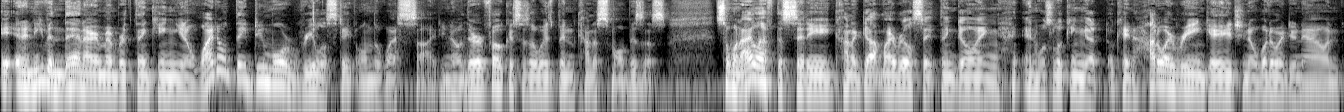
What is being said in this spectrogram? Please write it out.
And even then, I remember thinking, you know, why don't they do more real estate on the West Side? You know, mm-hmm. their focus has always been kind of small business. So when I left the city, kind of got my real estate thing going and was looking at, okay, now how do I re engage? You know, what do I do now? And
